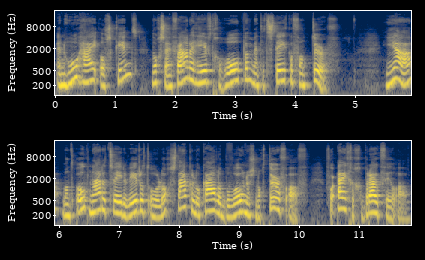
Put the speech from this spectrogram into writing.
En hoe hij als kind nog zijn vader heeft geholpen met het steken van turf. Ja, want ook na de Tweede Wereldoorlog staken lokale bewoners nog turf af, voor eigen gebruik veelal.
